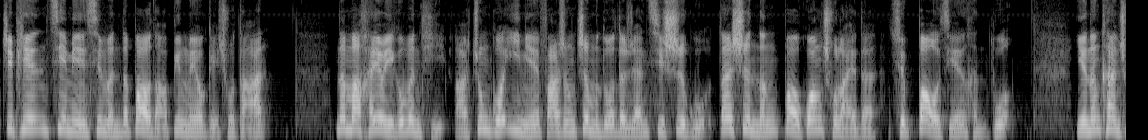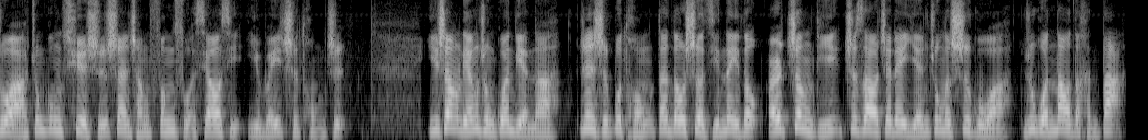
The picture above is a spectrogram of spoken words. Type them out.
这篇界面新闻的报道并没有给出答案。那么还有一个问题啊，中国一年发生这么多的燃气事故，但是能曝光出来的却暴减很多，也能看出啊，中共确实擅长封锁消息以维持统治。以上两种观点呢，认识不同，但都涉及内斗。而政敌制造这类严重的事故啊，如果闹得很大，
